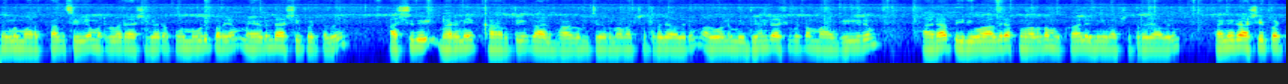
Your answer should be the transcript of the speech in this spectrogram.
നിങ്ങൾ മറക്കാതെ ചെയ്യുക. മറ്റുള്ള രാശിക്കാർ അപ്പോൾ ഒന്നുകൂടി പറയാം. മേടൻ രാശിപ്പെട്ടത് അശ്വതി ഭരണി കാർത്തിക കാൽഭാഗം ചേർന്ന നക്ഷത്രജാതരും അതുപോലെ മിഥുനൻ രാശിപ്പെട്ട മകീരം അര തിരുവാതിര പുണർന്ന മുക്കാൽ എന്നീ നക്ഷത്രജാതരും കന്നി രാശിപ്പെട്ട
